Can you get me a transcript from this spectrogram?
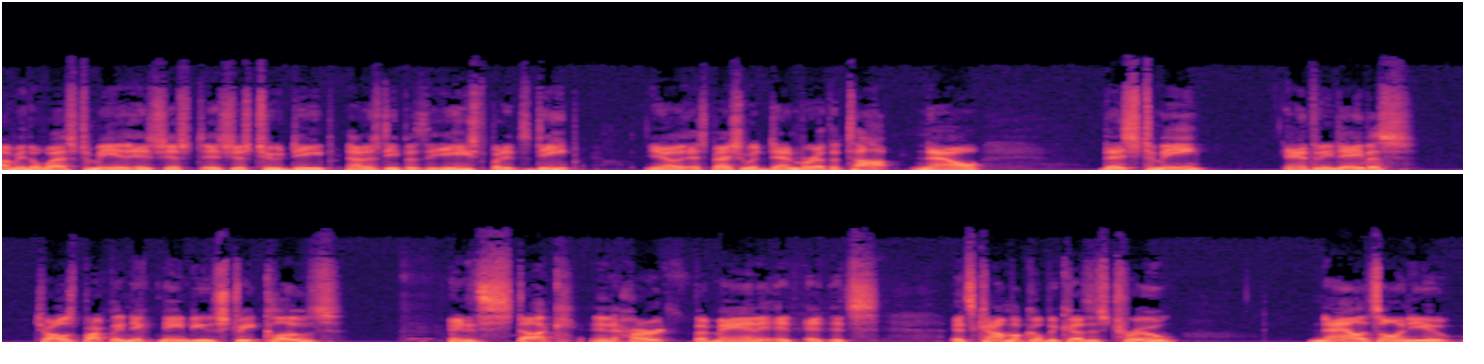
I mean, the West to me is just is just too deep. Not as deep as the East, but it's deep. You know, especially with Denver at the top. Now, this to me, Anthony Davis, Charles Barkley nicknamed you street clothes, and it's stuck and it hurt. But man, it, it, it's it's comical because it's true. Now it's on you.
